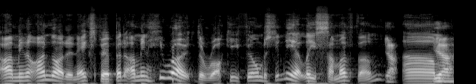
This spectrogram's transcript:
I mean, I'm not an expert, but I mean, he wrote the Rocky films, didn't he? At least some of them. Yeah. Um, yeah.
